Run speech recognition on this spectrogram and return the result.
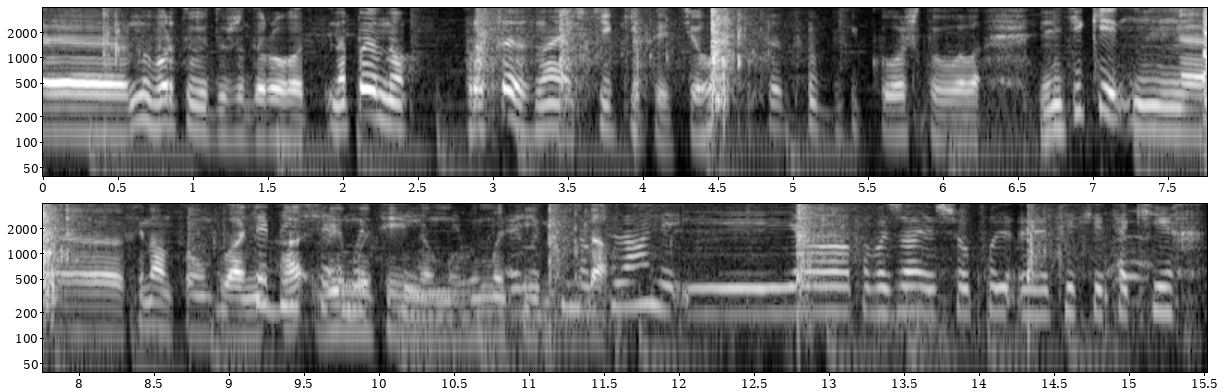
е, ну, вартує дуже дорого. Напевно, про це знаєш тільки ти. Чого це тобі коштувало? Не тільки е, в фінансовому плані, Це а більше й в емоційному. емоційному, В емоційному, да. плані. І я поважаю, що е, після таких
